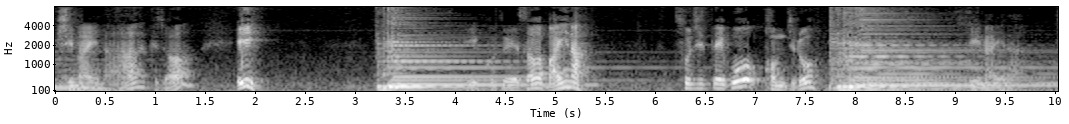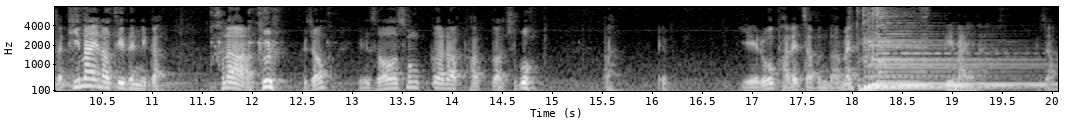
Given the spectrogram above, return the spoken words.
G 마이너. 그죠? A. A 코드에서 마이너 소지 떼고 검지로 A 마이너. 자 B 마이너 어떻게 됩니까? 하나 둘. 그죠? 그래서 손가락 바꿔주고 아, 얘로 발에 잡은 다음에 B 마이너. 그죠?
